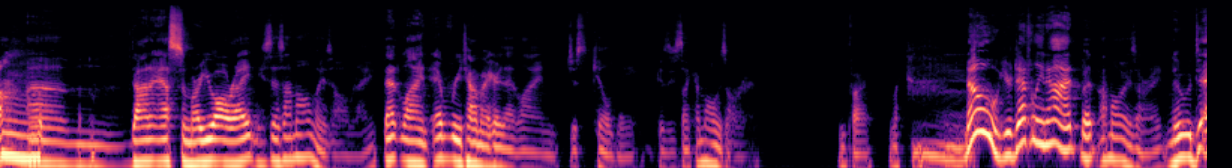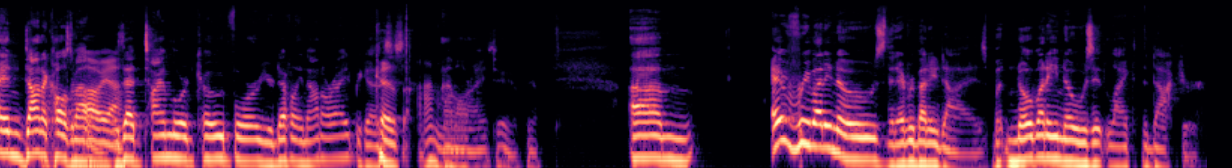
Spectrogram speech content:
um, Donna asks him, "Are you all right?" And he says, "I'm always all right." That line, every time I hear that line, just kills me because he's like, "I'm always all right. I'm fine." I'm like, Mm. no, you're definitely not, but I'm always all right. No, and Donna calls him out. Oh, yeah. Is that Time Lord code for you're definitely not all right? Because Because I'm, I'm all right too. Yeah. Um, everybody knows that everybody dies, but nobody knows it like the doctor.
